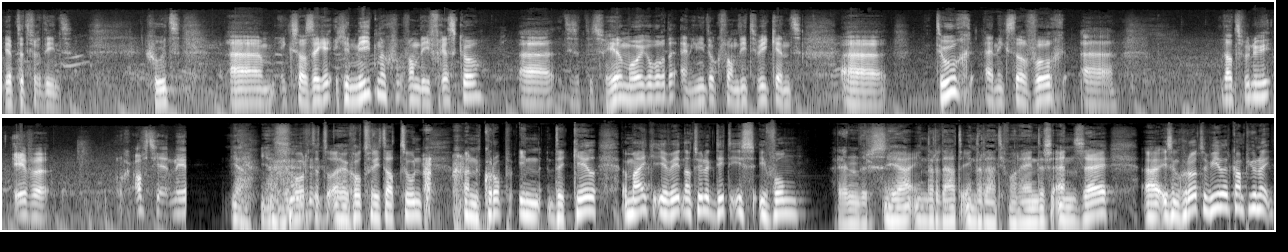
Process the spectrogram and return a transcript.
hebt het verdiend. Goed. Um, ik zou zeggen, geniet nog van die fresco. Uh, het, is, het, is, heel mooi geworden. En geniet ook van dit weekend uh, tour. En ik stel voor uh, dat we nu even nog afscheid nemen. Ja, ja, je hoort het. Uh, Godfried had toen een krop in de keel. Mike, je weet natuurlijk, dit is Yvonne Renders. Ja, inderdaad, inderdaad, Yvonne Renders. En zij uh, is een grote wielerkampioene.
